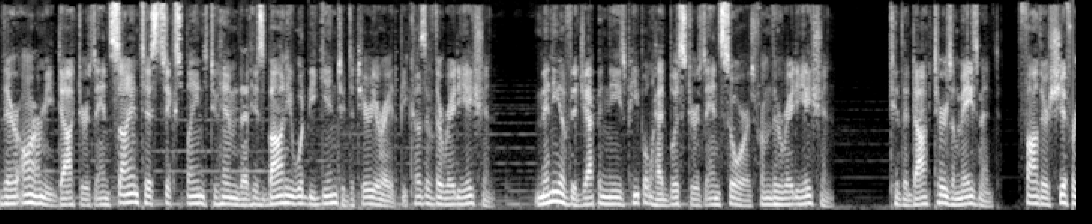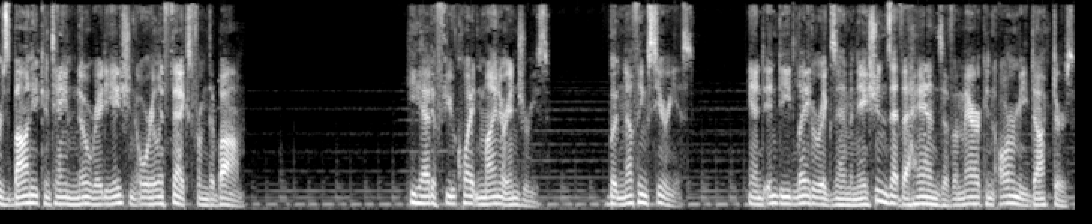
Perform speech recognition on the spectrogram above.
their army doctors and scientists explained to him that his body would begin to deteriorate because of the radiation. Many of the Japanese people had blisters and sores from the radiation. To the doctor's amazement, Father Schiffer's body contained no radiation or ill effects from the bomb. He had a few quite minor injuries. But nothing serious. And indeed later examinations at the hands of American Army doctors,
